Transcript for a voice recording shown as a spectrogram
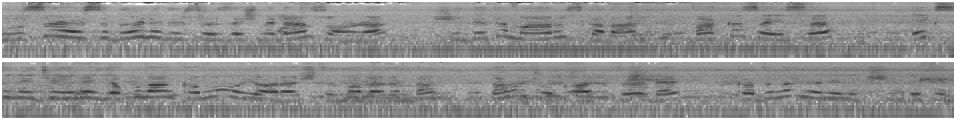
Uluslararası böyle bir sözleşmeden sonra şiddete maruz kalan vaka sayısı eksileceğine yapılan kamuoyu araştırmalarında daha çok arttığı ve kadına yönelik şiddetin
